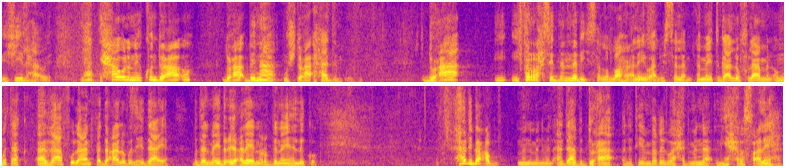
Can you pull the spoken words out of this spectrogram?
يشيلها لا يحاول إنه يكون دعاؤه دعاء بناء مش دعاء هدم دعاء يفرح سيدنا النبي صلى الله عليه وآله وسلم. لما يتقال له فلان من أمتك اذاه فلان فدعا له بالهداية بدل ما يدعي عليه إنه ربنا يهلكه. هذه بعض من من من آداب الدعاء التي ينبغي الواحد منا أن يحرص عليها.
